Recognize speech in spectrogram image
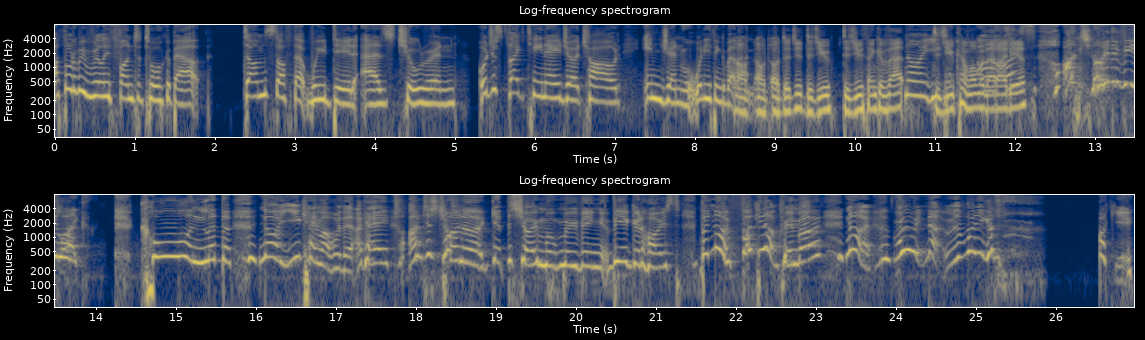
I thought it'd be really fun to talk about dumb stuff that we did as children or just like teenager, child in general. What do you think about Oh, that? oh, oh, did you did you did you think of that? No, you did you come up with that oh, idea? I'm I'm trying to be like cool and let the. No, you came up with it. Okay, I'm just trying to get the show mo- moving, be a good host. But no, fuck it up, Chrimbo. No, ruin. No, what are you going? Fuck you.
